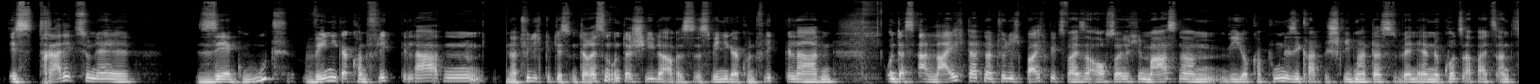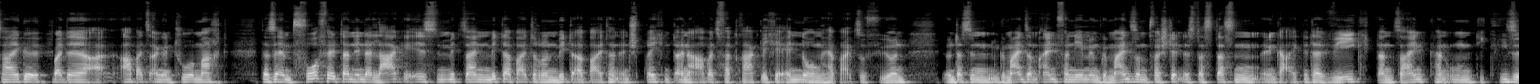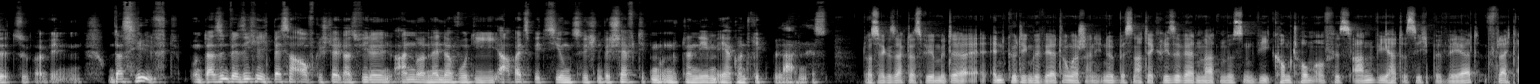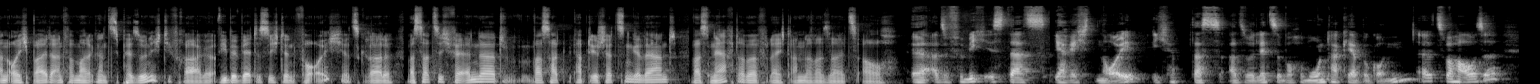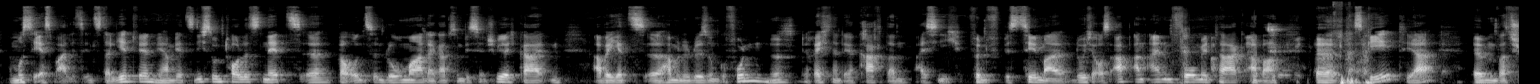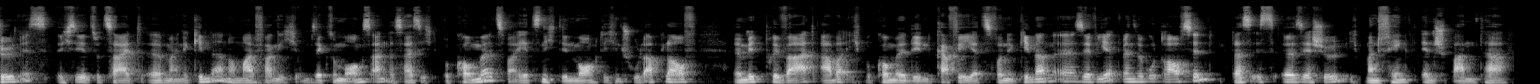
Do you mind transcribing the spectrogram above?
ist traditionell sehr gut, weniger konfliktgeladen, Natürlich gibt es Interessenunterschiede, aber es ist weniger konfliktgeladen. Und das erleichtert natürlich beispielsweise auch solche Maßnahmen, wie Jörg Capune sie gerade beschrieben hat, dass wenn er eine Kurzarbeitsanzeige bei der Arbeitsagentur macht, dass er im Vorfeld dann in der Lage ist, mit seinen Mitarbeiterinnen und Mitarbeitern entsprechend eine arbeitsvertragliche Änderung herbeizuführen. Und das in gemeinsamem Einvernehmen, im gemeinsamen Verständnis, dass das ein geeigneter Weg dann sein kann, um die Krise zu überwinden. Und das hilft. Und da sind wir sicherlich besser aufgestellt als viele andere Länder, wo die Arbeitsbeziehung zwischen Beschäftigten und Unternehmen eher konfliktbeladen ist. Du hast ja gesagt, dass wir mit der endgültigen Bewertung wahrscheinlich nur bis nach der Krise werden warten müssen. Wie kommt Homeoffice an? Wie hat es sich bewährt? Vielleicht an euch beide einfach mal ganz persönlich die Frage. Wie bewährt es sich denn für euch jetzt gerade? Was hat sich verändert? Was hat, habt ihr schätzen gelernt? Was nervt aber vielleicht andererseits auch? Äh, also für mich ist das ja recht neu. Ich habe das also letzte Woche Montag ja begonnen äh, zu Hause. Da musste erstmal alles installiert werden. Wir haben jetzt nicht so ein tolles Netz äh, bei uns in Loma. Da gab es ein bisschen Schwierigkeiten. Aber jetzt äh, haben wir eine Lösung gefunden. Ne? Der Rechner, der kracht dann, weiß ich nicht, fünf bis zehnmal durchaus ab an einem Vormittag. Aber äh, das geht, ja. Ähm, was schön ist, ich sehe zurzeit meine Kinder. Normal fange ich um sechs Uhr morgens an. Das heißt, ich bekomme zwar jetzt nicht den morgendlichen Schulablauf mit privat, aber ich bekomme den Kaffee jetzt von den Kindern äh, serviert, wenn sie gut drauf sind. Das ist äh, sehr schön. Ich, man fängt entspannter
